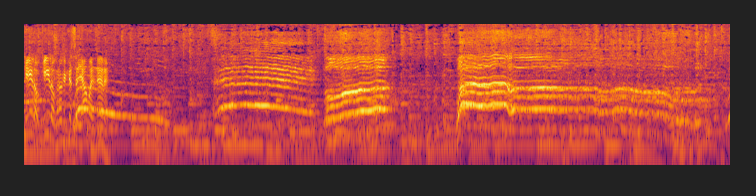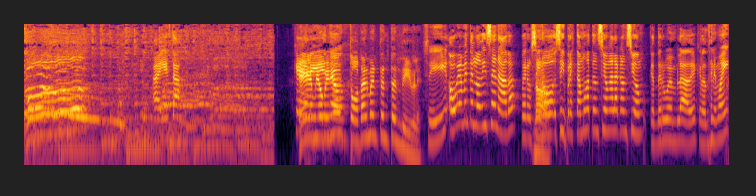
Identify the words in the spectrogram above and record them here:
Kilo, Kilo, creo que es que se llama el nene. Oh, oh, Ahí está. Qué En mi lindo. opinión, totalmente entendible. Sí, obviamente él no dice nada, pero si No. no, si prestamos atención a la canción, que es de Rubén Blades, que la tenemos ahí,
